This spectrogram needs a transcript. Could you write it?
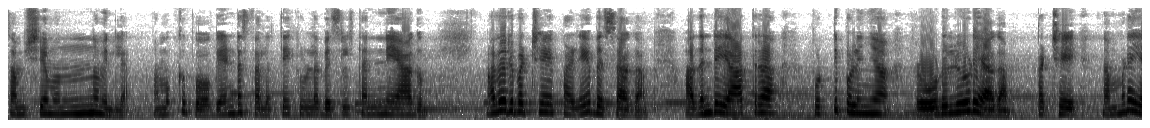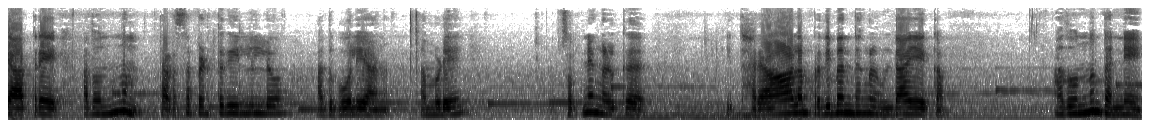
സംശയമൊന്നുമില്ല. നമുക്ക് പോകേണ്ട സ്ഥലത്തേക്കുള്ള ബസ്സിൽ തന്നെയാകും. അതൊരു പക്ഷേ പഴയ ബസ്സാകാം. അതിന്റെ യാത്ര പൊട്ടിപ്പൊളിഞ്ഞ റോഡിലൂടെയാകാം. പക്ഷേ നമ്മുടെ യാത്രയെ അതൊന്നും തടസ്സപ്പെടുത്തുകയില്ലല്ലോ. അതുപോലെയാണ് നമ്മുടെ സ്വപ്നങ്ങൾക്ക് ധാരാളം പ്രതിബന്ധങ്ങൾ ഉണ്ടായേക്കാം. അതൊന്നും തന്നെ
